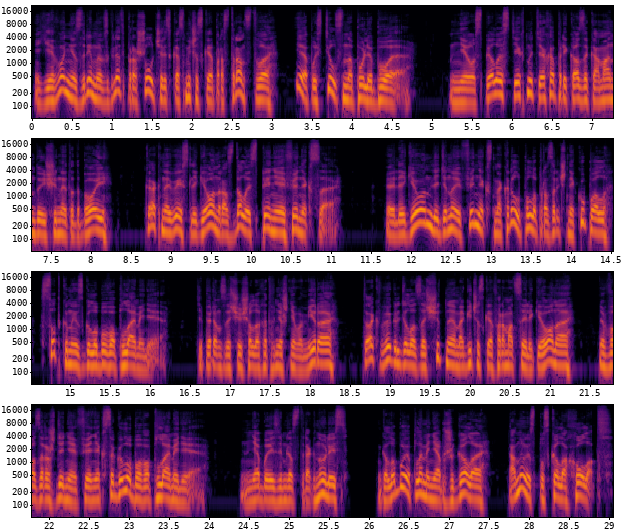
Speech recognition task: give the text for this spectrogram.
Его незримый взгляд прошел через космическое пространство и опустился на поле боя. Не успело стихнуть эхо приказа командующей на этот бой, как на весь Легион раздалось пение Феникса. Легион Ледяной Феникс накрыл полупрозрачный купол, сотканный из голубого пламени. Теперь он защищал их от внешнего мира. Так выглядела защитная магическая формация Легиона «Возрождение Феникса Голубого Пламени». Небо и земля строгнулись, голубое пламя не обжигало, оно испускало холод.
